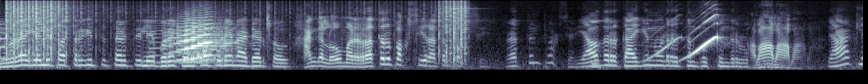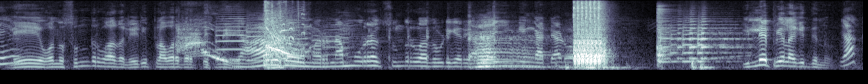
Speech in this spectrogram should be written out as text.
ಇವ್ರಾಗ ಎಲ್ಲಿ ಪತ್ರಗಿತ್ತು ತರ್ತಿಲ್ಲ ಬರೀ ಕನಕಾಪುಡಿನ ಅಡ್ಡಾಡ್ತಾವ ಹಂಗಲ್ಲ ಮಾಡ ರತನ ಪಕ್ಷಿ ರತನ ಪಕ್ಷಿ. ರತನ್ ಪಕ್ಷಿ? ಯಾವ್ದಾರ ಕಾಗಿ ನೋಡ್ರಿ ರತನ್ ಪಕ್ಷಿ ಅಂದ್ರೆ. ಯಾಕ್ಲೆ? ಲೇ ಒಂದು ಸುಂದರವಾದ ಲೇಡಿ ಫ್ಲವರ್ ಬರ್ತೈತಿ ಯಾವ್ದಾವ ಮರ ನಮ್ಮೂರಾಗ ಸುಂದರವಾದ ಹುಡುಗಿಯರು? ಎಲ್ಲ ಹಿಂಗ ಹಿಂಗ್ ಅಡ್ಡಾಡುವ ಇಲ್ಲೇ ಫೇಲ್ ಆಗಿದ್ದೇನು ಯಾಕ?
